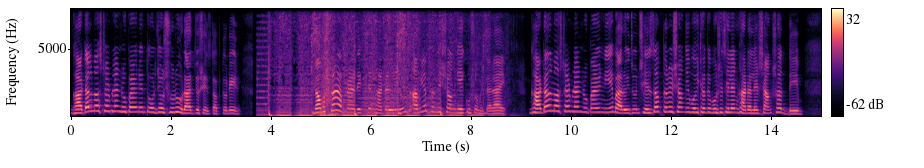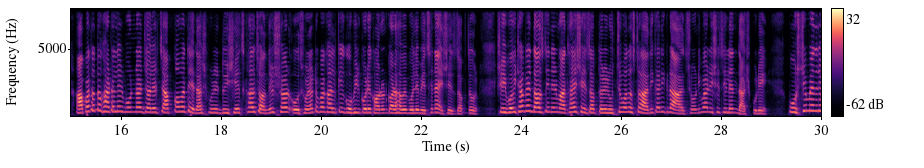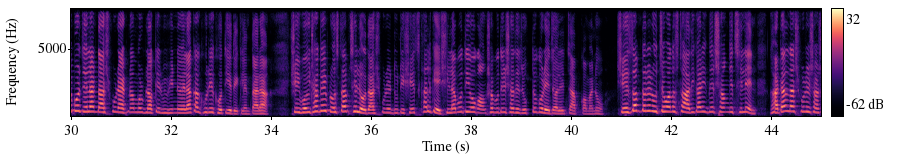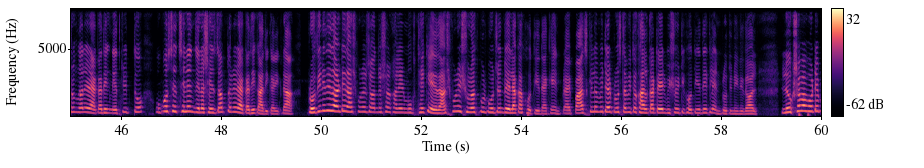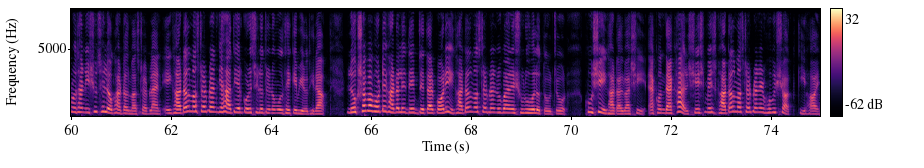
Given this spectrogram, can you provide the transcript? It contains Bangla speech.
ঘাটাল মাস্টার প্ল্যান রূপায়ণের তোড়জোড় শুরু রাজ্য সেচ দপ্তরের। নমস্কার, আপনারা দেখছেন ঘাটাল নিউজ। আমি আপনাদের সঙ্গে কুসমিতা রায়। ঘাটাল মাস্টার প্ল্যান রূপায়ণ নিয়ে বারোই জুন সেচ দপ্তরের সঙ্গে বৈঠকে বসেছিলেন ঘাটালের সাংসদ দেব। আপাতত ঘাটালের বন্যার জলের চাপ কমাতে দাসপুরের দুই সেচ খাল চন্দ্রেশ্বর ও সোলাটোপা খালকে গভীর করে খনন করা হবে বলে বেছে নেয় সেচ দপ্তর। সেই বৈঠকের দশ দিনের মাথায় সেচ দপ্তরের উচ্চপদস্থ আধিকারিকরা আজ শনিবার এসেছিলেন দাসপুরে। পশ্চিম মেদিনীপুর জেলার দাসপুর এক নম্বর ব্লকের বিভিন্ন এলাকা ঘুরে খতিয়ে দেখলেন তারা। সেই বৈঠকেই প্রস্তাব ছিল দাসপুরের দুটি সেচ খালকে শিলাবতী ও কংসাবতীর সাথে যুক্ত করে জলের চাপ কমানো। সেচ দপ্তরের উচ্চপদস্থ আধিকারিকদের সঙ্গে ছিলেন ঘাটাল দাসপুরের শাসক দলের একাধিক নেতৃত্ব, উপস্থিত ছিলেন জেলা শেষ দপ্তরের একাধিক আধিকারিকরা। প্রতিনিধি দলটি দাসপুরের চন্দ্রেশ্বর খালের মুখ থেকে দাসপুরের সুরতপুর পর্যন্ত এলাকা খতিয়ে দেখেন। প্রায় পাঁচ কিলোমিটার প্রস্তাবিত খাল কাটের বিষয়টি খতিয়ে দেখলেন প্রতিনিধি দল। লোকসভা ভোটে প্রধান ইস্যু ছিল ঘাটাল মাস্টার প্ল্যান। এই ঘাটাল মাস্টার প্ল্যানকে হাতিয়ার করেছিল তৃণমূল থেকে বিরোধীরা। লোকসভা ভোটে ঘাটালে দেব জেতার পরেই ঘাটাল মাস্টার প্ল্যান রূপায়ণে শুরু হলো তোড়জোড় খুশি ঘাটালবাসী। এখন দেখার শেষমেশ ঘাটাল মাস্টার প্ল্যানের ভবিষ্যৎ কি হয়?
